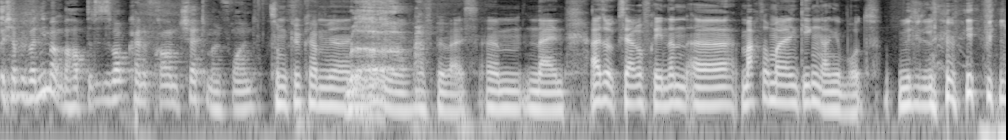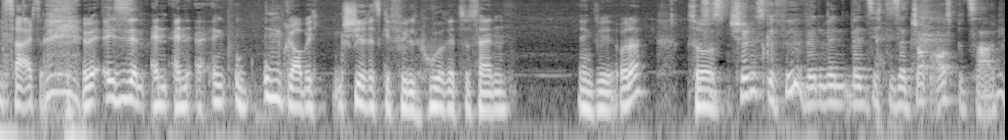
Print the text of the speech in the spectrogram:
Ich habe über niemanden behauptet, das ist überhaupt keine Frau im Chat, mein Freund. Zum Glück haben wir als Beweis. Ähm, nein. Also, Xerophren, dann äh, mach doch mal ein Gegenangebot. Wie viel, wie viel zahlst du? Es ist ein, ein, ein, ein unglaublich schieres Gefühl, Hure zu sein. Irgendwie, oder? So. Das ist ein schönes Gefühl, wenn, wenn, wenn sich dieser Job ausbezahlt.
